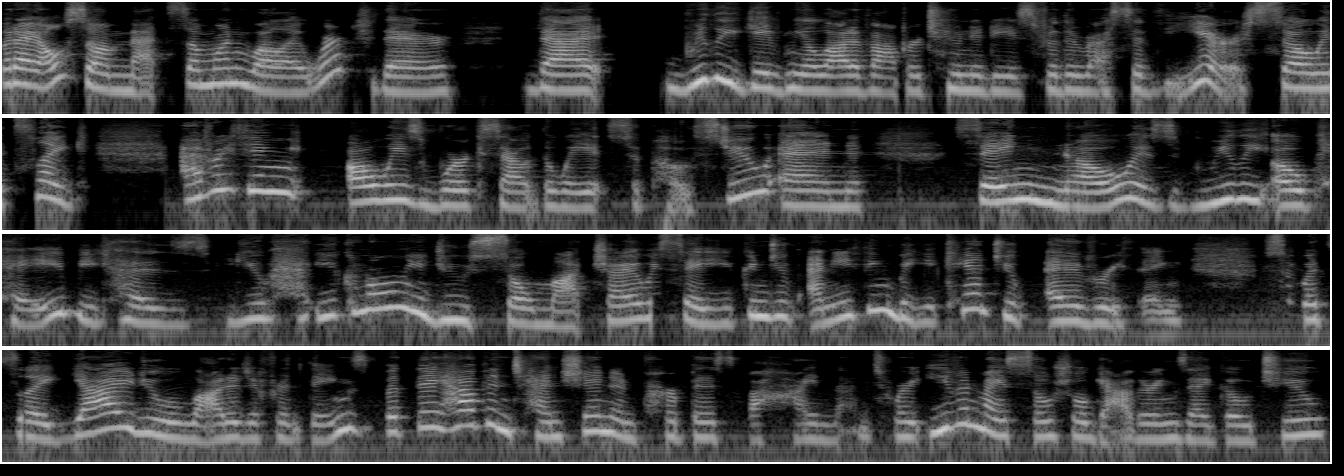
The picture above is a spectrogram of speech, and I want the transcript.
But I also met someone while I worked there that really gave me a lot of opportunities for the rest of the year. So it's like everything always works out the way it's supposed to. And saying no is really okay because you ha- you can only do so much. I always say you can do anything but you can't do everything. So it's like, yeah, I do a lot of different things, but they have intention and purpose behind them. To where even my social gatherings I go to,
